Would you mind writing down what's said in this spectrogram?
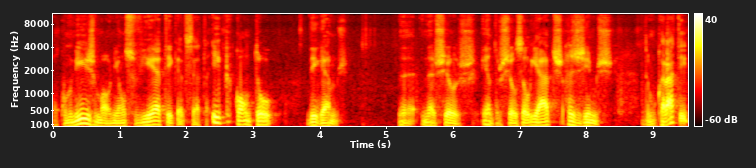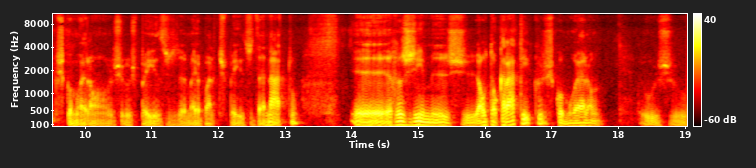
ao comunismo, à União Soviética, etc. E que contou, digamos, uh, nas seus, entre os seus aliados, regimes democráticos, como eram os, os países, a maior parte dos países da NATO, uh, regimes autocráticos, como eram os, o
